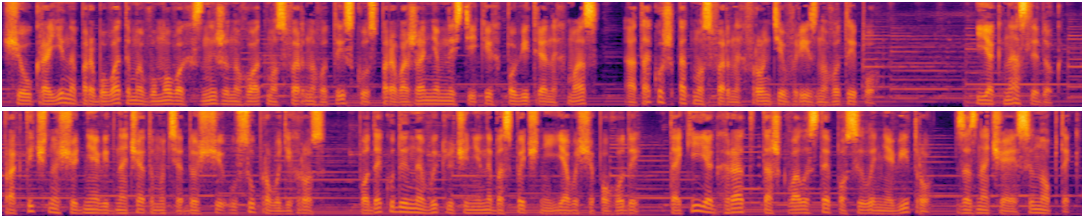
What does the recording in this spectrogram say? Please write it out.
що Україна перебуватиме в умовах зниженого атмосферного тиску з переважанням нестійких повітряних мас, а також атмосферних фронтів різного типу. Як наслідок, практично щодня відзначатимуться дощі у супроводі гроз, подекуди не виключені небезпечні явища погоди, такі як град та шквалисте посилення вітру, зазначає синоптик.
